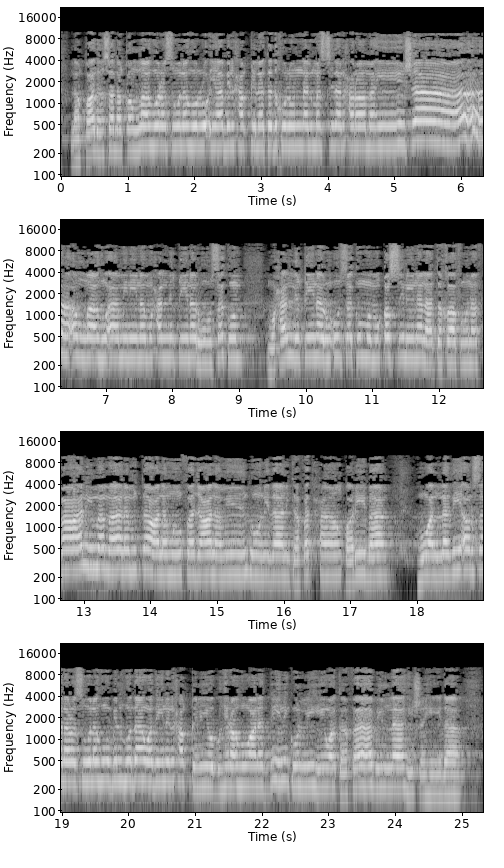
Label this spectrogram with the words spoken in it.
لقد صدق الله رسوله الرؤيا بالحق لتدخلن المسجد الحرام إن شاء الله. آمنين محلقين رؤوسكم محلقين رؤوسكم ومقصرين. لا تخافون فعلم ما لم تعلموا فاجعل من دون ذلك فتحا قريبا. هو الذي أرسل رسوله بالهدى ودين الحق ليظهره على الدين كله وكفى بالله شهيدا.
